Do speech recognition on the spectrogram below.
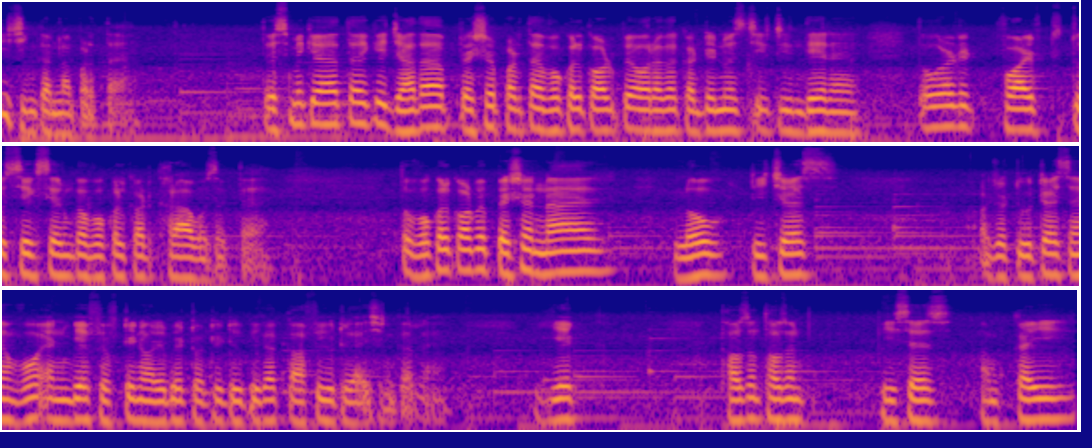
टीचिंग करना पड़ता है। तो इसमें क्या होता है कि ज़्यादा प्रेशर पड़ता है वोकल कॉर्ड पे और अगर कंटिन्यूस टीचिंग दे रहे हैं तो already five to six year उनका वोकल कॉर्ड ख़राब हो सकता है। तो वोकल कॉर्ड पे प्रेशर ना आए, लोग टीचर्स और जो ट्विटर्स हैं वो एन बी फिफ्टीन और A B twenty D P का काफ़ी यूटिलाइजेशन कर रहे हैं। ये थाउज़ेंड थाउज़ेंड पीसेस हम कई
